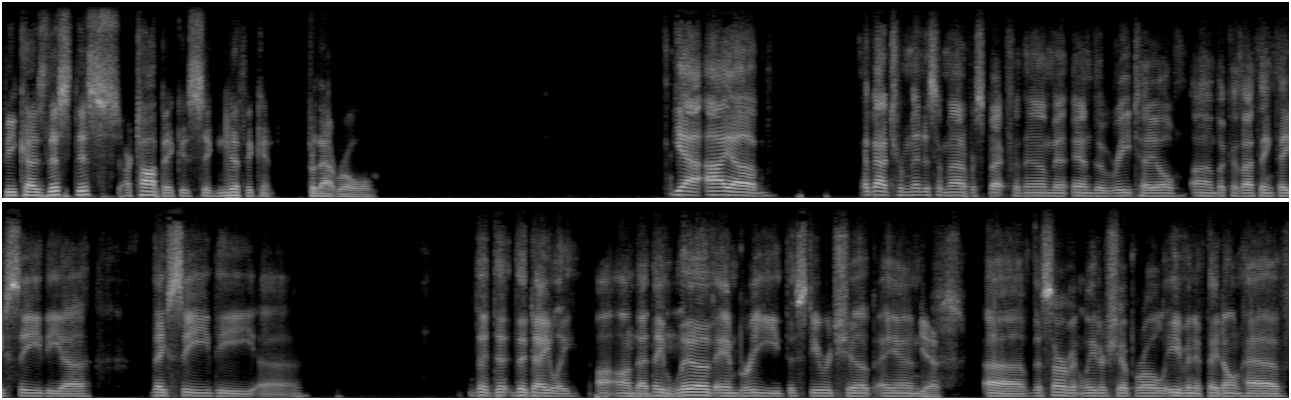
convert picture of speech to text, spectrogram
Because this this our topic is significant for that role. Yeah, I um I've got a tremendous amount of respect for them and, and the retail um, because I think they see the uh, they see the, uh, the the the daily uh, on that. Mm-hmm. They live and breathe the stewardship and yes. Uh, the servant leadership role, even if they don't have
